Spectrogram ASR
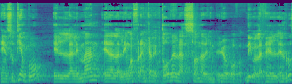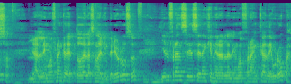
en su tiempo el alemán era la lengua franca de toda la zona del imperio, digo, el, ruso era la lengua franca de toda la zona del imperio ruso y el francés era en general la lengua franca de Europa.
